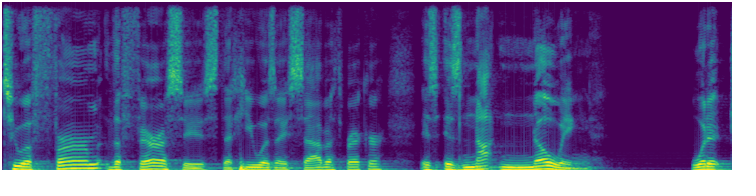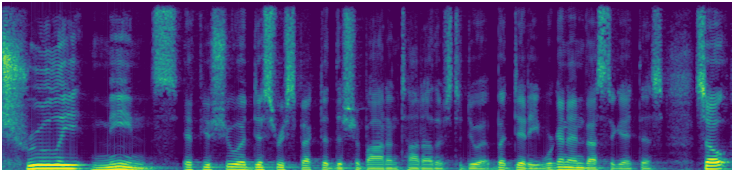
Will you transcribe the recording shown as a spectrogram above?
To affirm the Pharisees that he was a Sabbath breaker is, is not knowing what it truly means if Yeshua disrespected the Shabbat and taught others to do it. But did he? We're going to investigate this. So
